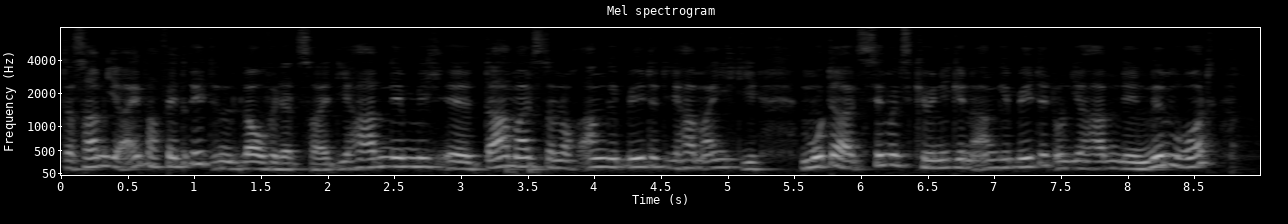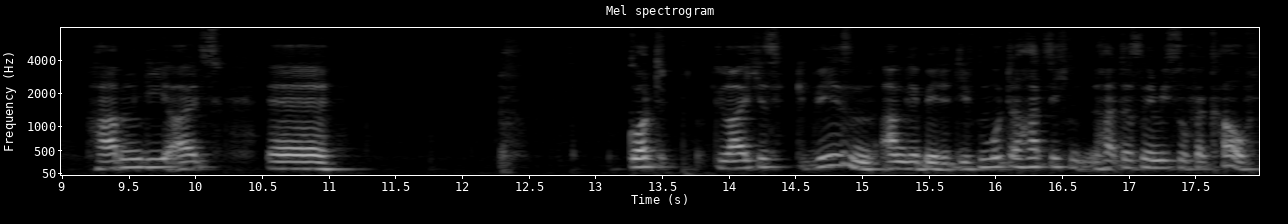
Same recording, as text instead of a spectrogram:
Das haben die einfach verdreht im Laufe der Zeit. Die haben nämlich äh, damals dann noch angebetet, die haben eigentlich die Mutter als Himmelskönigin angebetet und die haben den Nimrod, haben die als äh, Gott gleiches Wesen angebetet. Die Mutter hat sich hat das nämlich so verkauft.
